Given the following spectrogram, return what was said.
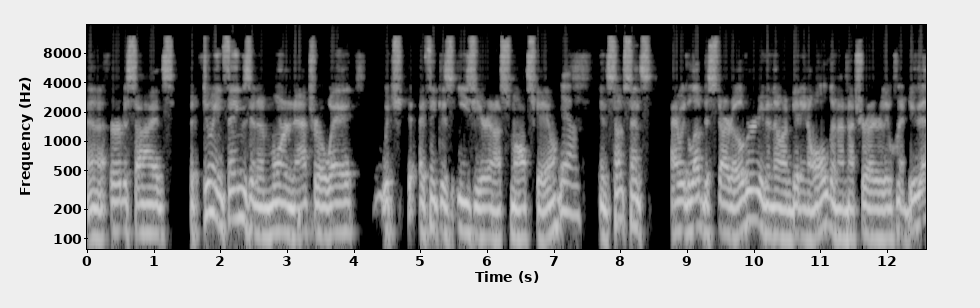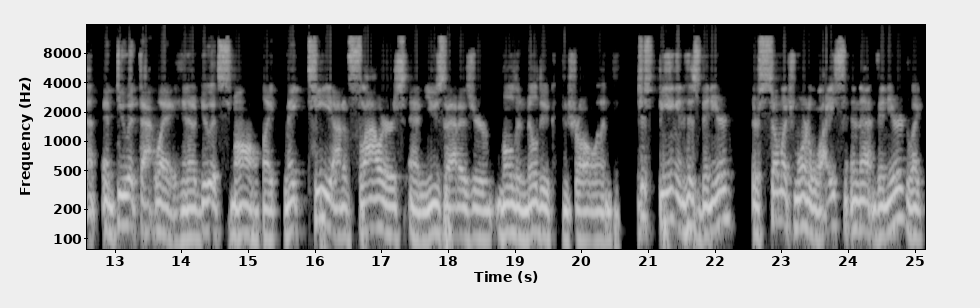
uh, herbicides, but doing things in a more natural way, which I think is easier on a small scale. Yeah. In some sense, I would love to start over, even though I'm getting old and I'm not sure I really want to do that and do it that way. You know, do it small, like make tea out of flowers and use that as your mold and mildew control. And just being in his vineyard, there's so much more life in that vineyard, like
